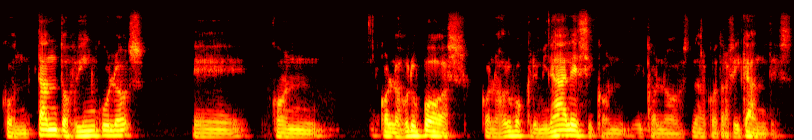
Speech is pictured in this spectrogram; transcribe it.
con tantos vínculos eh, con, con los grupos, con los grupos criminales y con, los narcotraficantes.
